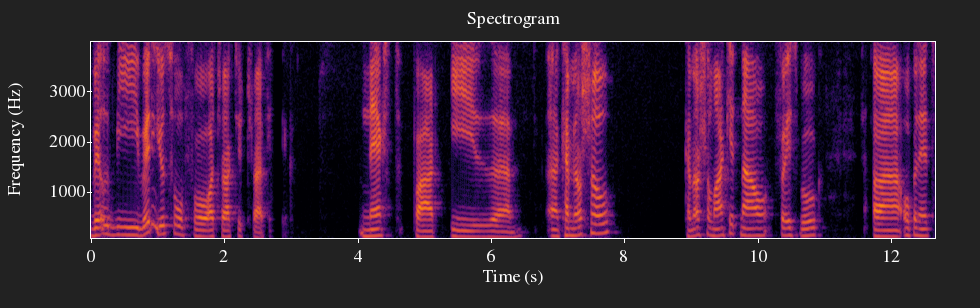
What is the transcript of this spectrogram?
will be very useful for attractive traffic. Next part is uh, commercial commercial market now facebook uh, open it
